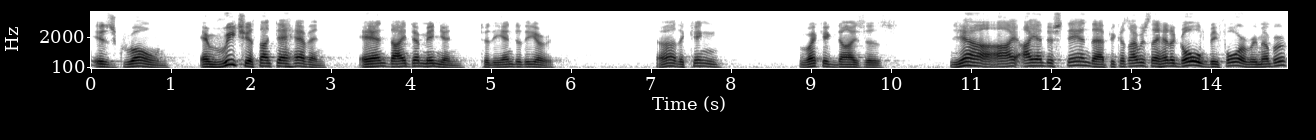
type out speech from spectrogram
is grown and reacheth unto heaven, and thy dominion to the end of the earth. Ah, the king recognizes yeah, I, I understand that because I was the head of gold before, remember?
